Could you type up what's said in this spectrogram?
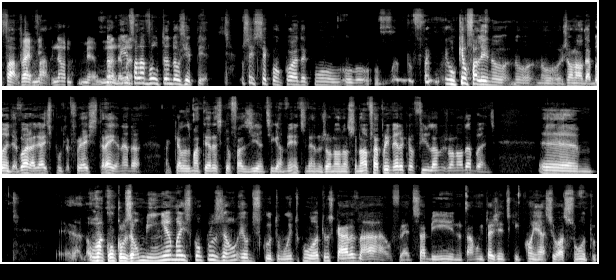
Fala, Vai, fala. Não, manda, não, eu ia manda. falar voltando ao GP. Não sei se você concorda com o, o, o que eu falei no, no, no, Jornal da Band agora. Aliás, foi a estreia, né? Da, aquelas matérias que eu fazia antigamente né, no Jornal Nacional. Foi a primeira que eu fiz lá no Jornal da Band. É, uma conclusão minha, mas conclusão eu discuto muito com outros caras lá, o Fred Sabino, tá muita gente que conhece o assunto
